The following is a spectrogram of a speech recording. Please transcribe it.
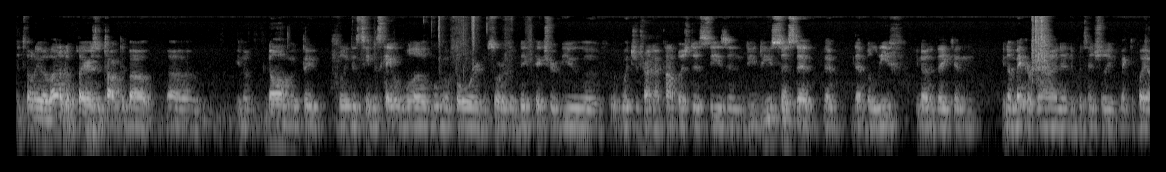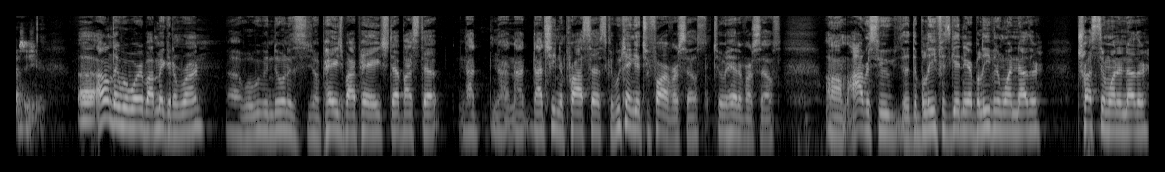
Antonio, a lot of the players have talked about, uh, you know, knowing what they believe this team is capable of moving forward and sort of the big picture view of, of what you're trying to accomplish this season. Do you, do you sense that, that that belief, you know, that they can, you know, make a run and potentially make the playoffs this year? Uh, I don't think we're worried about making a run. Uh, what we've been doing is, you know, page by page, step by step, not not not, not cheating the process because we can't get too far of ourselves, too ahead of ourselves. Um, obviously, the, the belief is getting there, believing in one another, trusting one another,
